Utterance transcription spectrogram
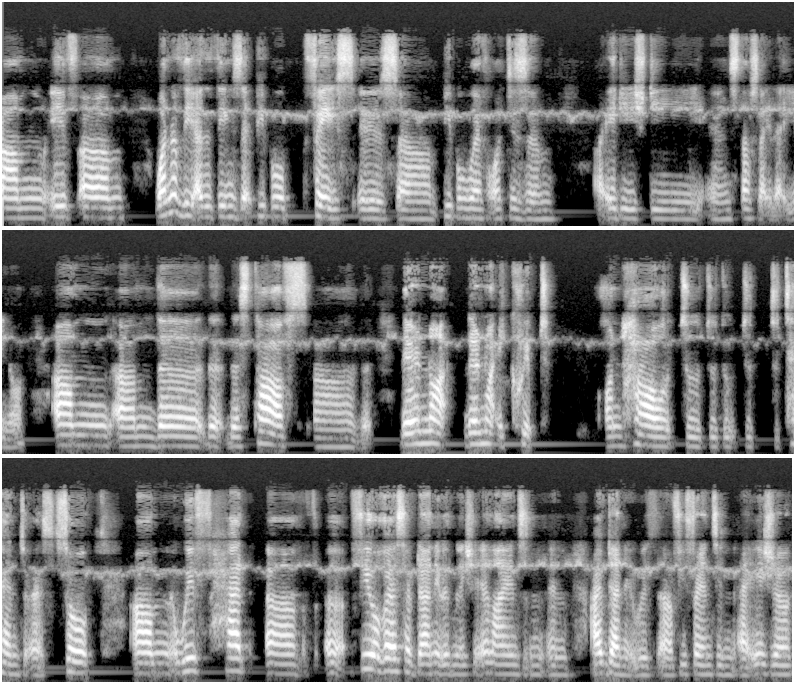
um, if um, one of the other things that people face is uh, people who have autism uh, adhd and stuff like that you know um, um, the, the the staffs uh, they're not they're not equipped on how to to, to, to, to tend to us so um, we've had uh, a few of us have done it with Malaysia Airlines, and, and I've done it with a few friends in uh, Asia.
